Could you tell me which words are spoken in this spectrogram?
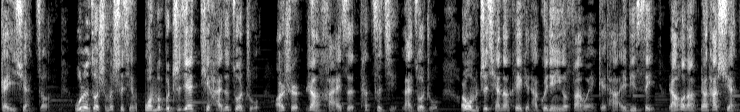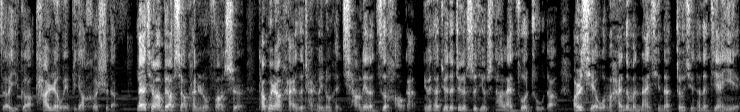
给选择。无论做什么事情，我们不直接替孩子做主，而是让孩子他自己来做主。而我们之前呢，可以给他规定一个范围，给他 A、B、C，然后呢，让他选择一个他认为比较合适的。大家千万不要小看这种方式，它会让孩子产生一种很强烈的自豪感，因为他觉得这个事情是他来做主的，而且我们还那么耐心的征询他的建议。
